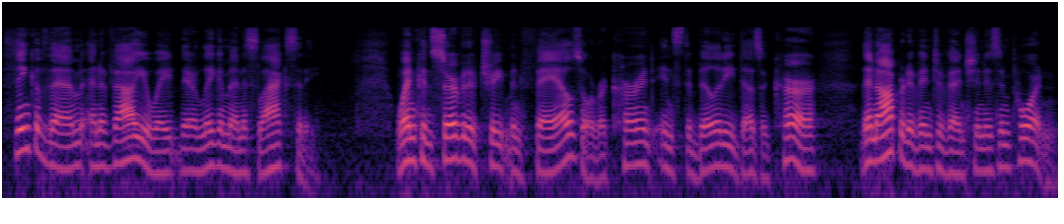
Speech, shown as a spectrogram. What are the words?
think of them and evaluate their ligamentous laxity. When conservative treatment fails or recurrent instability does occur, then operative intervention is important.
